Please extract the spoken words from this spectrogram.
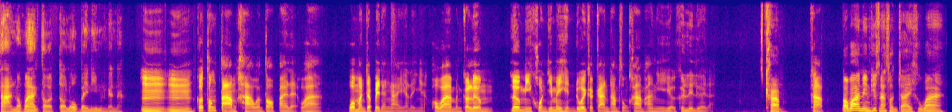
ศาลมากๆต่อต่อโลกใบนี้เหมือนกันนะอืมอืมก็ต้องตามข่าวกันต่อไปแหละว่า ว่ามันจะเป็นยังไงอะไรเงี้ยเพราะว่ามันก็เริ่มเริ่มมีคนที่ไม่เห็นด้วยกับการทำสงครามครั้งนี้เยอะขึ้นเรื่อยๆแหละครับ ครับ เราว่าอันหนึ่งที่น่าสนใจคือว่าไ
